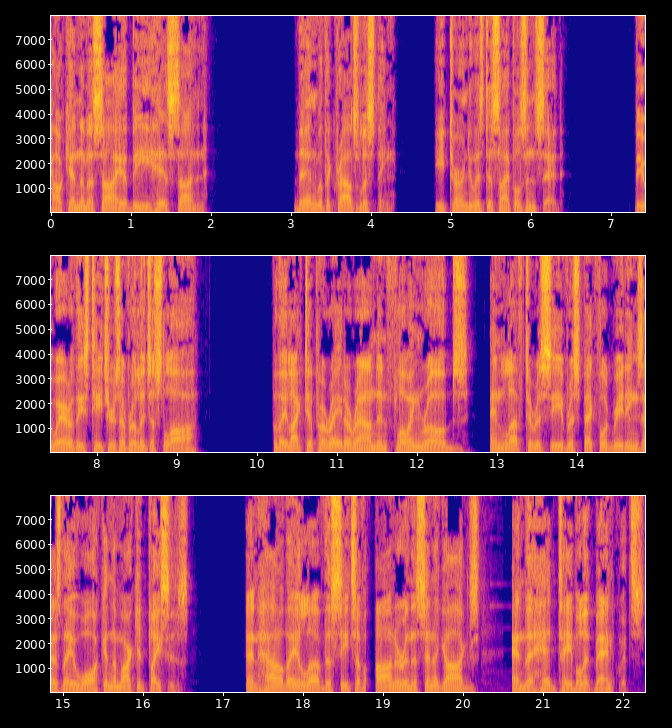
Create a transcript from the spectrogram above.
how can the Messiah be his son? Then, with the crowds listening, he turned to his disciples and said, Beware of these teachers of religious law, for they like to parade around in flowing robes and love to receive respectful greetings as they walk in the marketplaces, and how they love the seats of honor in the synagogues and the head table at banquets.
